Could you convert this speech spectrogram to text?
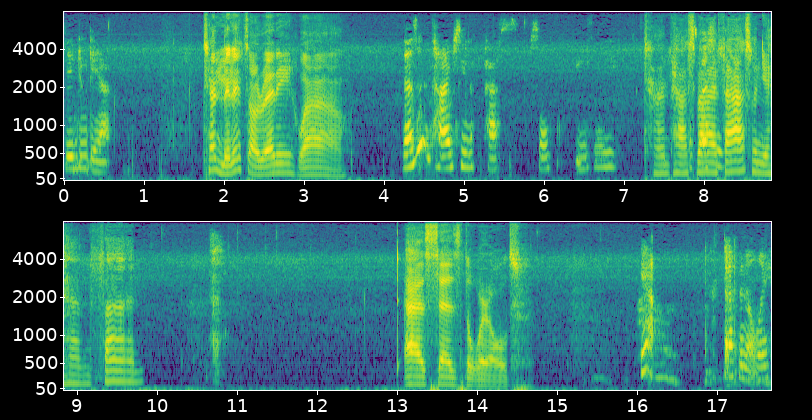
Didn't do that. 10 minutes already? Wow. Doesn't time seem to pass so easily? Time pass by fast when you're having fun. As says the world. Yeah, definitely.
